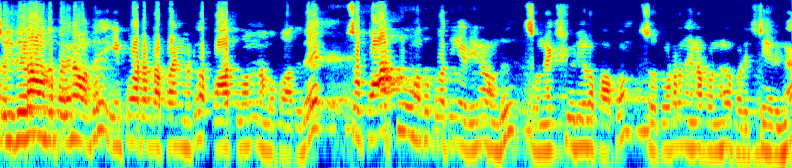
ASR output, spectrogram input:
சோ இதுதான் வந்து பாத்தீங்கன்னா வந்து இம்பார்ட்டன்ட் அப்பாயின்மெண்ட்ல பார்ட் ஒன் நம்ம பார்த்தது. சோ பார்ட் டூ வந்து பாத்தீங்க அப்படின்னா வந்து சோ நெக்ஸ்ட் வீடியோல பார்ப்போம். சோ தொடர்ந்து என்ன பண்ணுங்க படிச்சுட்டே இருங்க.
